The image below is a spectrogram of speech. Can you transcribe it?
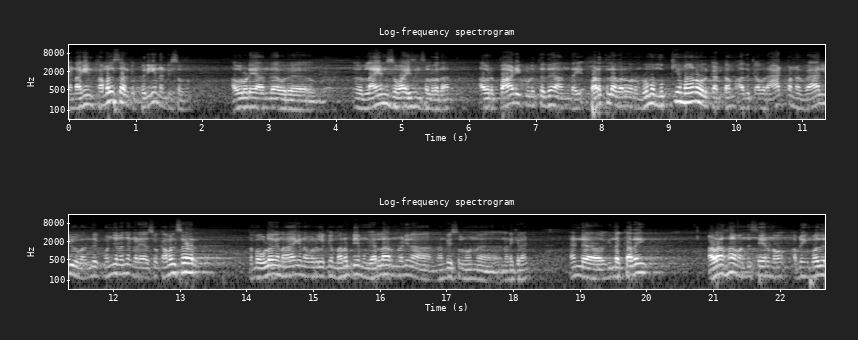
அண்ட் அகைன் கமல் சாருக்கு பெரிய நன்றி சொல்லணும். அவருடைய அந்த ஒரு லயன்ஸ் வாய்ஸ்ன்னு சொல்கிறதா அவர் பாடி கொடுத்தது அந்த படத்தில் வர ஒரு ரொம்ப முக்கியமான ஒரு கட்டம். அதுக்கு அவர் ஆட் பண்ண வேல்யூ வந்து கொஞ்சம் கொஞ்சம் கிடையாது. ஸோ கமல் சார் நம்ம உலக நாயகன் அவர்களுக்கு மறுபடியும் உங்கள் எல்லாரும் முன்னாடி நான் நன்றி சொல்லணும்னு நினைக்கிறேன். அண்ட் uh, இந்த கதை அழகாக வந்து சேரணும் அப்படிங்கும்போது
